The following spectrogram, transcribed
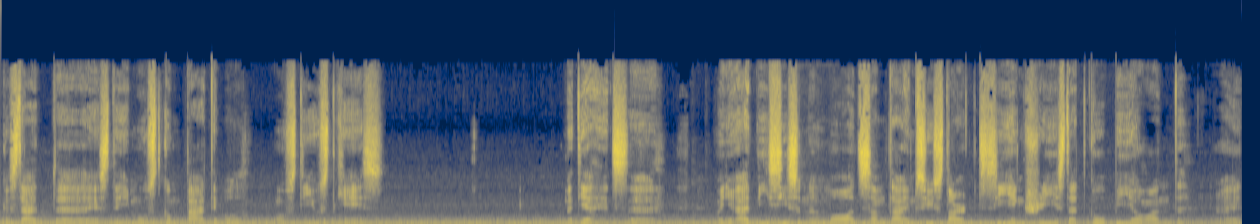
because that uh, is the most compatible, most used case. But yeah, it's uh, when you add these seasonal mods, sometimes you start seeing trees that go beyond, right?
